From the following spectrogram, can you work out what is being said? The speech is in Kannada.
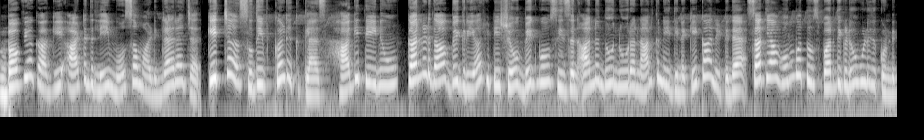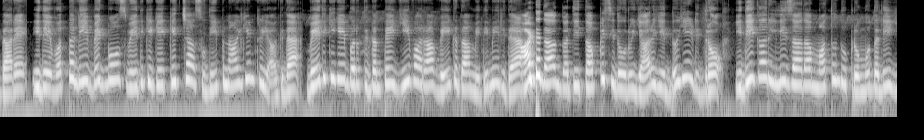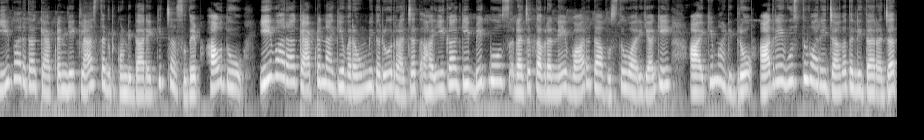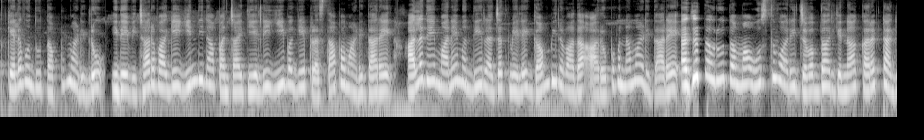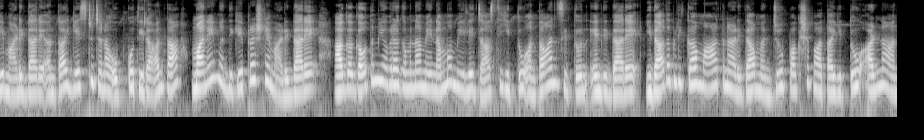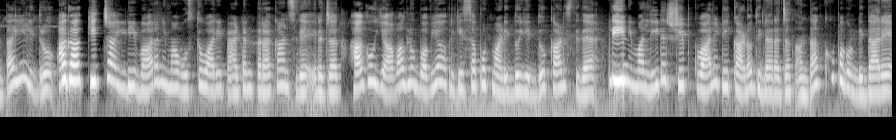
ಭವ್ಯಗಾಗಿ ಆಟದಲ್ಲಿ ಮೋಸ ಮಾಡಿದ್ರ ರಜತ್. ಕಿಚ್ಚ ಸುದೀಪ್ ಖಡಕ್ ಕ್ಲಾಸ್ ಹಾಗಿದ್ದೇನು? ಕನ್ನಡದ big reality show Bigg Boss season ಹನ್ನೊಂದು ನೂರ ನಾಲ್ಕನೇ ದಿನಕ್ಕೆ ಕಾಲಿಟ್ಟಿದೆ. ಸದ್ಯ ಒಂಬತ್ತು ಸ್ಪರ್ಧಿಗಳು ಉಳಿದುಕೊಂಡಿದ್ದಾರೆ. ಇದೇ ಹೊತ್ತಲ್ಲಿ ಬಿಗ್ ಬಾಸ್ ವೇದಿಕೆಗೆ ಕಿಚ್ಚ ಸುದೀಪ್ನ ಎಂಟ್ರಿ ಆಗಿದೆ. ವೇದಿಕೆಗೆ ಬರುತ್ತಿದ್ದಂತೆ ಈ ವಾರ ವೇಗದ ಮಿತಿ ಮೀರಿದೆ. ಆಟದ ಗತಿ ತಪ್ಪಿಸಿದವರು ಯಾರು ಎಂದು ಹೇಳಿದ್ರು. ಇದೀಗ ರಿಲೀಸ್ ಆದ ಮತ್ತೊಂದು ಪ್ರೊಮೋದಲ್ಲಿ ಈ ವಾರದ ಕ್ಯಾಪ್ಟನ್ಗೆ ಕ್ಲಾಸ್ ತೆಗೆದುಕೊಂಡಿದ್ದಾರೆ ಕಿಚ್ಚ ಸುದೀಪ್. ಹೌದು, ಈ ವಾರ ಕ್ಯಾಪ್ಟನ್ ಆಗಿ ಹೊರಹೊಮ್ಮಿದರು ರಜತ್. ಹೀಗಾಗಿ ಬಿಗ್ ಬಾಸ್ ರಜತ್ ಅವರನ್ನೇ ವಾರದ ಉಸ್ತುವಾರಿಯಾಗಿ ಆಯ್ಕೆ ಮಾಡಿದ್ರು. ಆದ್ರೆ ಉಸ್ತುವಾರಿ ಜಾಗದಲ್ಲಿದ್ದ ರಜತ್ ಕೆಲವೊಂದು ತಪ್ಪು ಮಾಡಿದ್ರು. ಇದೇ ವಿಚಾರವಾಗಿ ಇಂದಿನ ಪಂಚಾಯಿತಿಯಲ್ಲಿ ಈ ಬಗ್ಗೆ ಪ್ರಸ್ತಾಪ ಮಾಡಿದ್ದಾರೆ. ಅಲ್ಲದೆ ಮನೆ ಮಂದಿ ರಜತ್ ಮೇಲೆ ಗಂಭೀರವಾದ ಆರೋಪವನ್ನ ಮಾಡಿದ್ದಾರೆ. ರಜತ್ ಅವರು ತಮ್ಮ ಉಸ್ತುವಾರಿ ಜವಾಬ್ದಾರಿಯನ್ನ ಕರೆಕ್ಟ್ ಆಗಿ ಮಾಡಿದ್ದಾರೆ ಅಂತ ಎಷ್ಟು ಜನ ಒಪ್ಕೋತೀರಾ ಅಂತ ಮನೆ ಮಂದಿಗೆ ಪ್ರಶ್ನೆ ಮಾಡಿದ್ದಾರೆ. ಆಗ ಗೌತಮಿ ಅವರ ಗಮನ ನಮ್ಮ ಮೇಲೆ ಜಾಸ್ತಿ ಇತ್ತು ಅಂತ ಅನಿಸಿತ್ತು ಎಂದಿದ್ದಾರೆ. ಇದಾದ ಬಳಿಕ ಮಾತನಾಡಿದ ಮಂಜು ಪಕ್ಷಪಾತ ಇತ್ತು ಅಣ್ಣ ಅಂತ ಹೇಳಿದ್ರು. ಆಗ ಕಿಚ್ಚ ಇಡೀ ವಾರ ನಿಮ್ಮ ಉಸ್ತುವಾರಿ ಪ್ಯಾಟರ್ನ್ ತರ ಕಾಣಿಸಿದೆ ರಜತ್. ಹಾಗೂ ಯಾವಾಗ್ಲೂ ಭವ್ಯ ಅವರಿಗೆ ಸಪೋರ್ಟ್ ಮಾಡಿದ್ದು ಎಂದು ಕಾಣಿಸ್ತಿದೆ. ಇಲ್ಲಿ ನಿಮ್ಮ ಲೀಡರ್ಶಿಪ್ ಕ್ವಾಲಿಟಿ ಕಾಣೋದಿಲ್ಲ ರಜತ್ ಅಂತ ಕೋಪಗೊಂಡಿದ್ದಾರೆ.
